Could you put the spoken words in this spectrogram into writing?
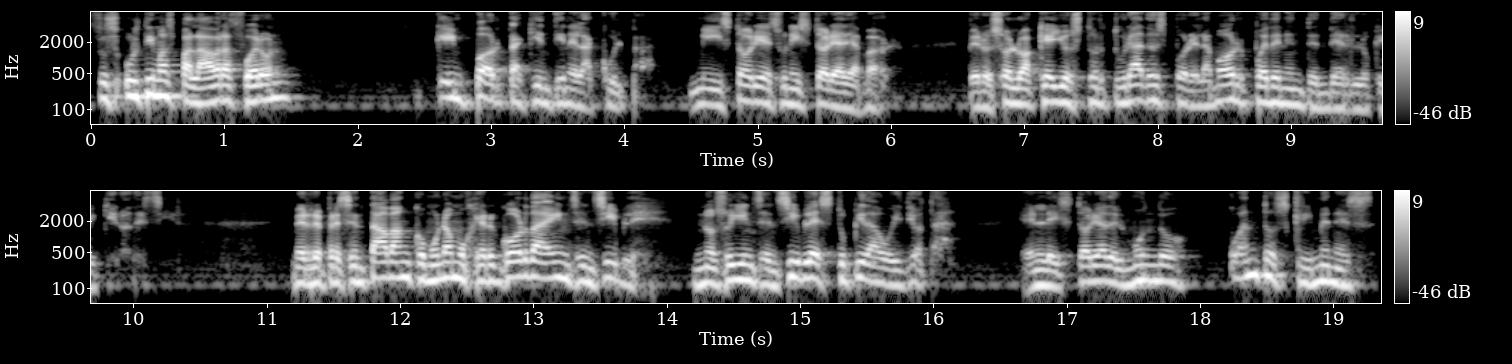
Sus últimas palabras fueron, ¿qué importa quién tiene la culpa? Mi historia es una historia de amor, pero solo aquellos torturados por el amor pueden entender lo que quiero decir. Me representaban como una mujer gorda e insensible. No soy insensible, estúpida o idiota. En la historia del mundo, ¿cuántos crímenes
